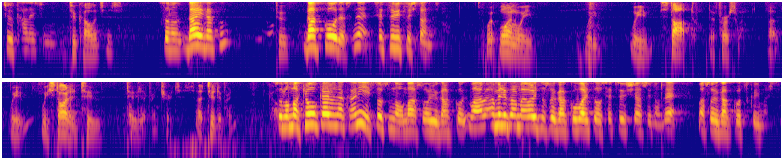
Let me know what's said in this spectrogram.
中カレッジに two colleges, その大学 two. 学校をですね設立したんです One we we we stopped the first one, but we we started two two different churches, uh, two different. そのまあ教会の中に一つのまあそういう学校、まあ、アメリカの場合は割とそういう学校を割と設立しやすいので、まあ、そういう学校を作りました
